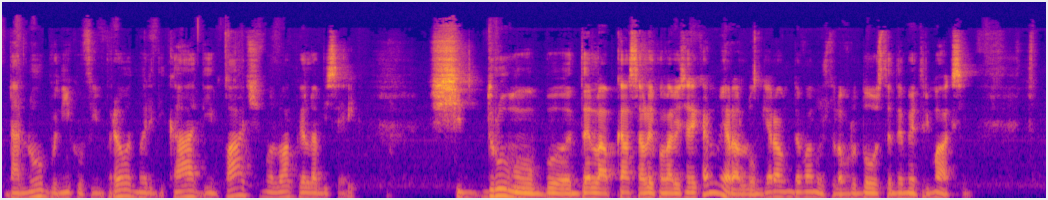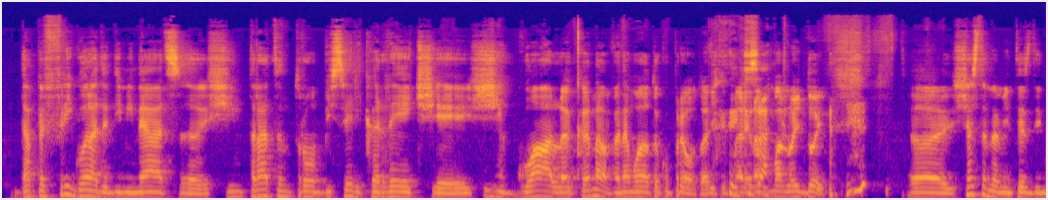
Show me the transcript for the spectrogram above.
Dar nu, bunicul fiind preot, mă ridica din pat și mă lua cu el la biserică. Și drumul bă, de la casa lui până la biserică nu era lung, era undeva, nu știu, la vreo 200 de metri maxim. Dar pe frigul ăla de dimineață și intrat într-o biserică rece și Da. goală, că na, veneam o dată cu preotul, adică clar Exact. eram numai noi doi. Uh, și asta mi-amintesc din,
